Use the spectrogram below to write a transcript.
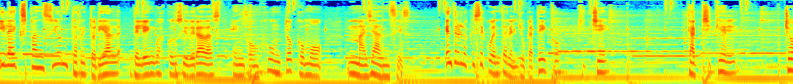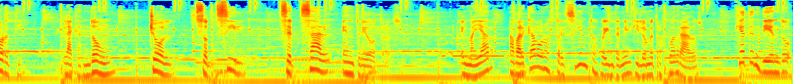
y la expansión territorial de lenguas consideradas en conjunto como mayances, entre los que se cuentan el yucateco, quiché, cachiquel, chorti, lacandón, chol, tzotzil, tzetzal, entre otros. El Mayab abarcaba unos 320.000 kilómetros cuadrados que atendiendo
